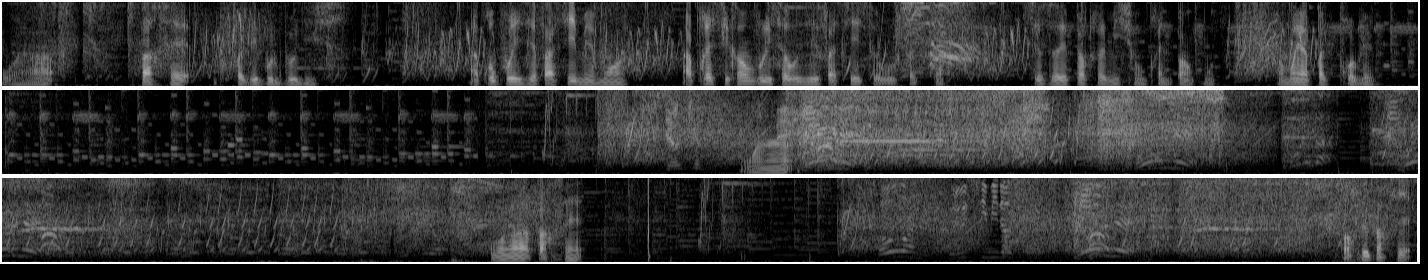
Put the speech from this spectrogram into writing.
Voilà. Parfait. Vous faites des boules bonus. Après, vous pouvez les effacer, mais moi... Après, c'est quand vous voulez ça vous effacer, ça vous faites pas. Si vous avez peur que la mission ne prenne pas en compte. Normalement, il n'y a pas de problème. Voilà. Voilà, parfait. Parfait, parfait.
